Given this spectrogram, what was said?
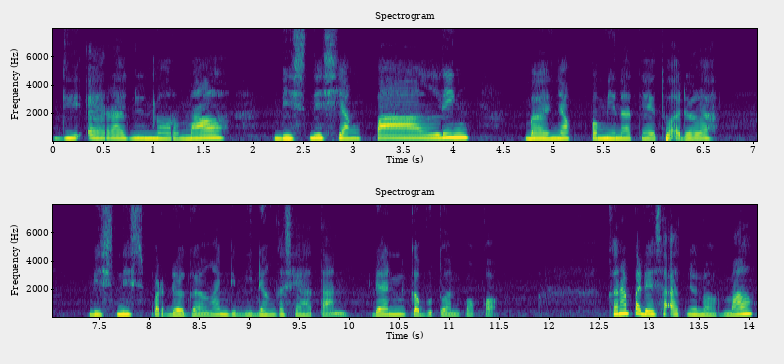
di era new normal, bisnis yang paling banyak peminatnya itu adalah bisnis perdagangan di bidang kesehatan dan kebutuhan pokok. Karena pada saat new normal,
